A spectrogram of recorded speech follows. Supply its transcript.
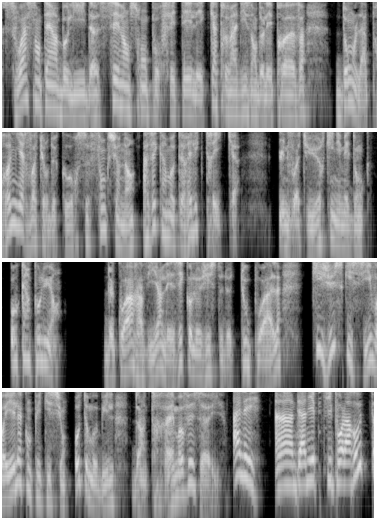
61 bolides s'élanceront pour fêter les 90 ans de l'épreuve, dont la première voiture de course fonctionnant avec un moteur électrique. Une voiture qui n'émet donc aucun polluant. De quoi ravir les écologistes de tout poil qui jusqu'ici voyaient la compétition automobile d'un très mauvais œil. Allez, un dernier petit pour la route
